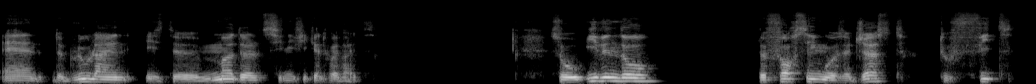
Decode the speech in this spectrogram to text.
and the blue line is the modeled significant wave height. So even though the forcing was adjusted to fit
